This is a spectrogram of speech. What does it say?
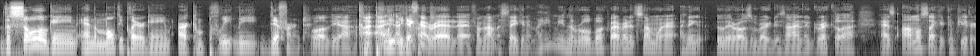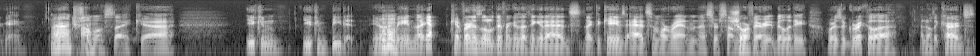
the solo game and the multiplayer game are completely different. Well, yeah. I- I, I, Completely think. I read, uh, if I'm not mistaken, it might even be in the rule book, but I read it somewhere. I think Uwe Rosenberg designed Agricola as almost like a computer game. Ah, interesting. Almost like uh, you can you can beat it. You know what I mean? Like Mm-hmm. Yep. Caverna's a little different because I think it adds like the caves add some more randomness or some Sure. variability. Whereas Agricola, I know the cards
